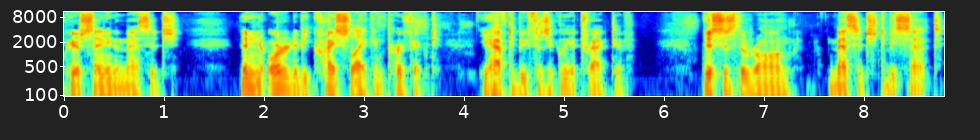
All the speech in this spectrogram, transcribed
we are sending the message that in order to be Christ like and perfect, you have to be physically attractive. This is the wrong message to be sent.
